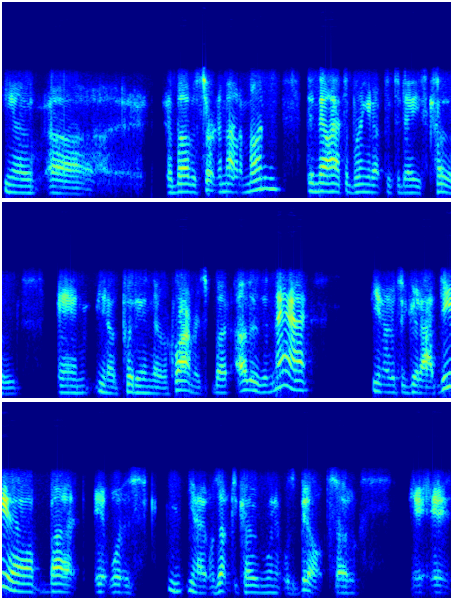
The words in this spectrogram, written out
you know, uh, above a certain amount of money, then they'll have to bring it up to today's code and you know put in the requirements. But other than that, you know, it's a good idea, but it was you know it was up to code when it was built, so it, it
